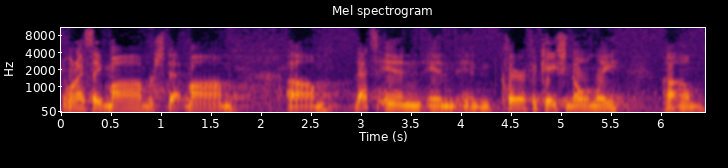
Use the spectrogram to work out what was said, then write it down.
and when I say mom or stepmom um, that's in, in, in, clarification only, um,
